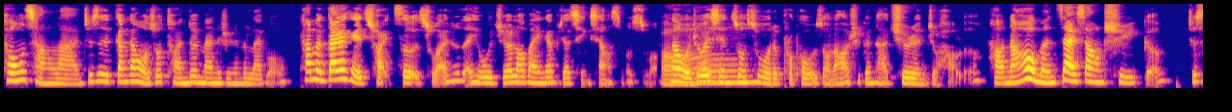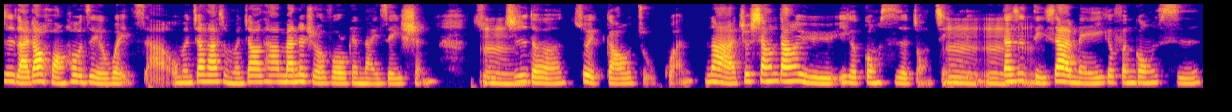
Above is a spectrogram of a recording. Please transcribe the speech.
通常啦，就是刚刚我说团队 manager 那个 level，他们大概可以揣测出来，就是哎，我觉得老板应该比较倾向什么什么，oh. 那我就会先做出我的 proposal，然后去跟他确认就好了。好，然后我们再上去一个，就是来到皇后这个位置啊，我们叫他什么？叫他 manager of organization，组织的最高主管，嗯、那就相当于一个公司的总经理，嗯嗯、但是底下每一个分公司。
